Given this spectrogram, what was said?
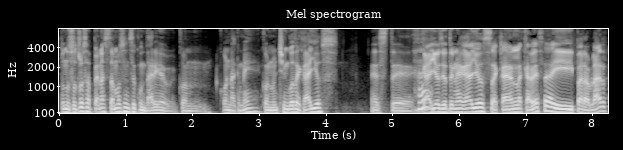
pues nosotros apenas estamos en secundaria güey, con, con acné, con un chingo de gallos. Este, gallos, yo tenía gallos acá en la cabeza y para hablar,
